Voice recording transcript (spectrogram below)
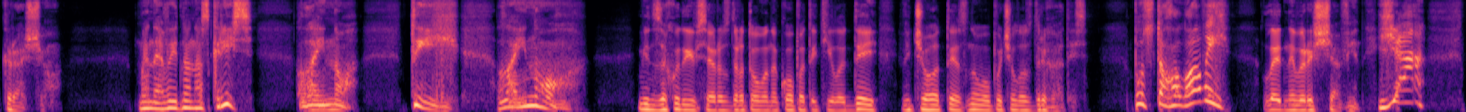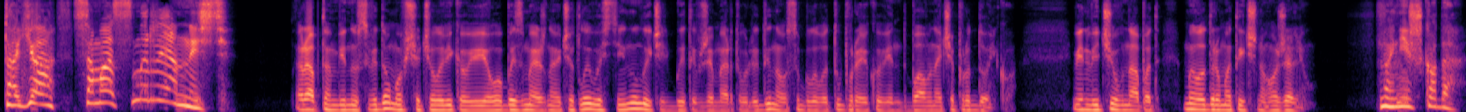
кращого. Мене видно наскрізь. Лайно. Ти, лайно. Він заходився роздратовано копати тіло Дей, від чого те знову почало здригатись. Пустоголовий? Ледь не верещав він. Я? Та я сама смиренність. Раптом він усвідомив, що чоловікові його безмежної чутливості не личить бити вже мертву людину, особливо ту, про яку він дбав, наче про доньку. Він відчув напад мелодраматичного жалю. Мені шкода,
